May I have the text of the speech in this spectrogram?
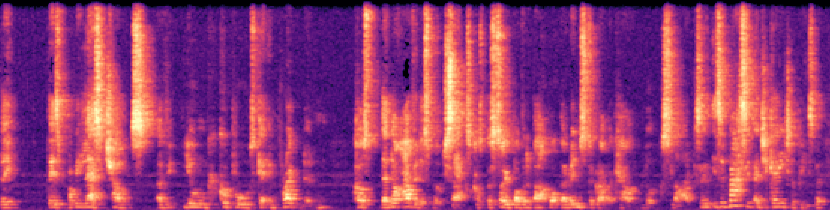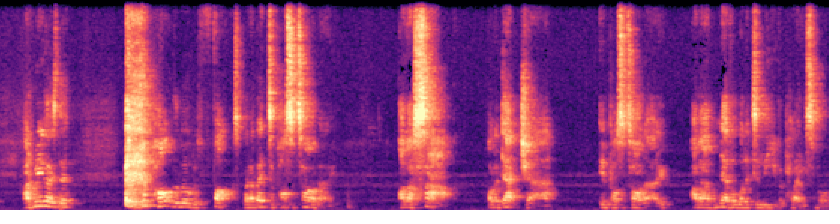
they there's probably less chance of young couples getting pregnant because they're not having as much sex because they're so bothered about what their Instagram account looks like. So it's a massive educational piece. But I realised that part of the world was fucked when I went to Positano and I sat on a deck chair in Positano and I've never wanted to leave a place more.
